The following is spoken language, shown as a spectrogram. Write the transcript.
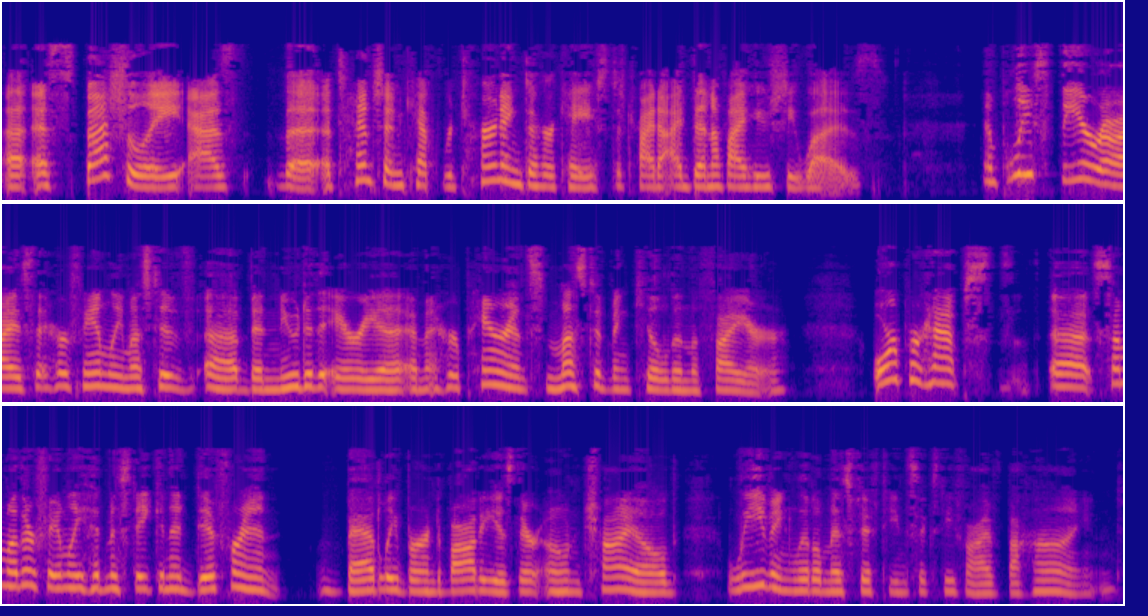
uh, especially as the attention kept returning to her case to try to identify who she was. And police theorized that her family must have uh, been new to the area and that her parents must have been killed in the fire. Or perhaps uh, some other family had mistaken a different badly burned body as their own child, leaving Little Miss 1565 behind.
